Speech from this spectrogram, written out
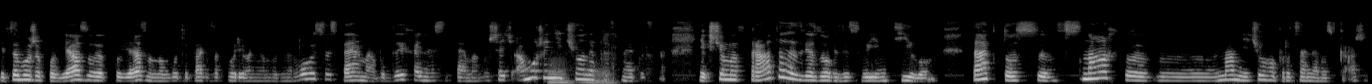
і це може пов'язувати пов'язано бути так захворюванням або нервової системи, або дихальної системи, або ще а може нічого не приснитися. Якщо ми втратили зв'язок зі своїм тілом, так то в снах е, нам нічого про це не розкаже,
